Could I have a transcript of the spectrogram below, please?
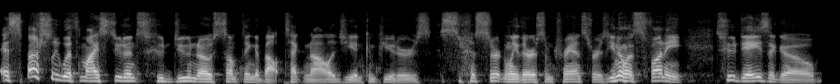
especially with my students who do know something about technology and computers certainly there are some transfers you know it's funny two days ago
